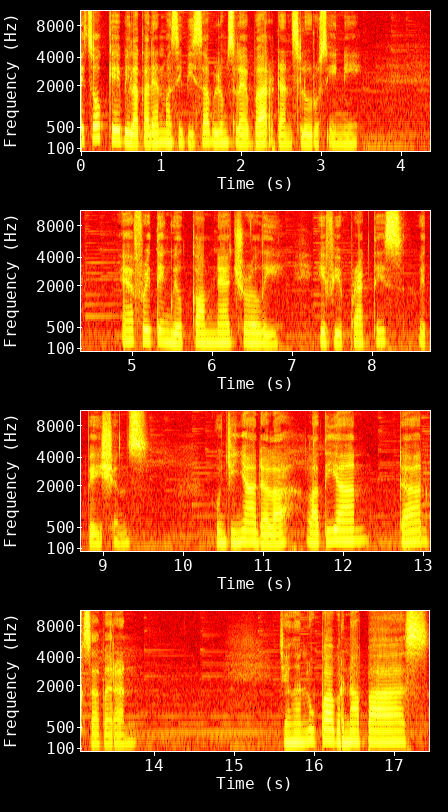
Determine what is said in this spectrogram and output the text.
It's okay bila kalian masih bisa belum selebar dan selurus ini. Everything will come naturally if you practice with patience. Kuncinya adalah latihan dan kesabaran. Jangan lupa bernapas.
